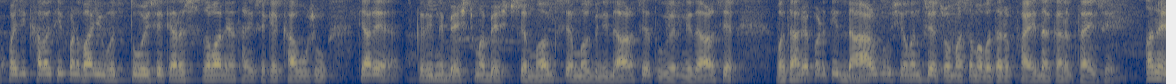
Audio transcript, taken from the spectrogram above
શાકભાજી ખાવાથી પણ વાયુ વધતું હોય છે, ત્યારે સવાલ એ થાય છે કે ખાવું શું? ત્યારે કરીને બેસ્ટમાં બેસ્ટ છે, મગ છે, મગની દાળ છે, તુવેરની દાળ છે વધારે પડતી દાળનું સેવન છે ચોમાસામાં વધારે ફાયદાકારક થાય છે. અને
